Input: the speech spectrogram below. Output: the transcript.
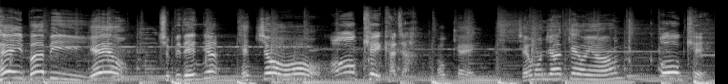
헤이 바비 예영 준비됐냐? 됐죠 오케이 가자 오케이 제가 먼저 할게요 형 오케이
